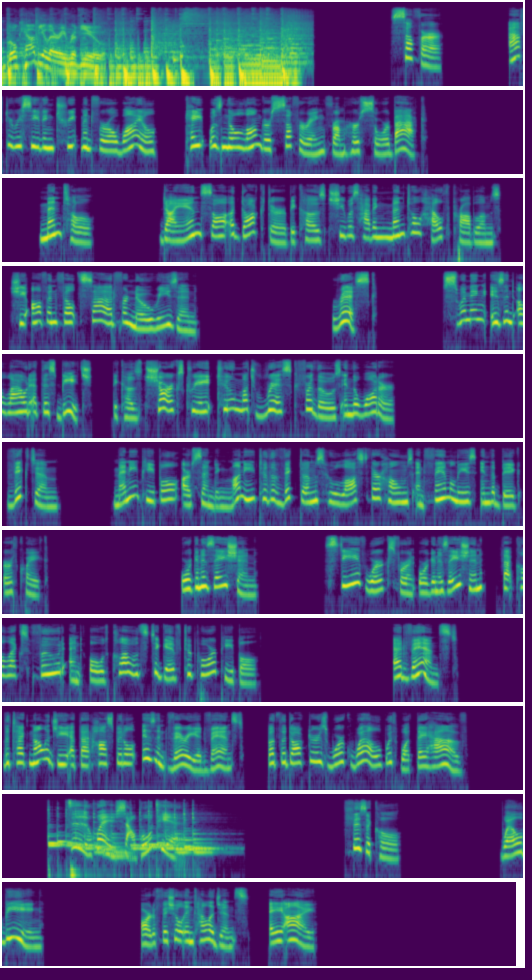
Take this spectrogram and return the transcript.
Vocabulary Review Suffer after receiving treatment for a while, Kate was no longer suffering from her sore back. Mental. Diane saw a doctor because she was having mental health problems. She often felt sad for no reason. Risk. Swimming isn't allowed at this beach because sharks create too much risk for those in the water. Victim Many people are sending money to the victims who lost their homes and families in the big earthquake. Organization Steve works for an organization that collects food and old clothes to give to poor people. Advanced The technology at that hospital isn't very advanced, but the doctors work well with what they have. Physical. Well being Artificial intelligence. AI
